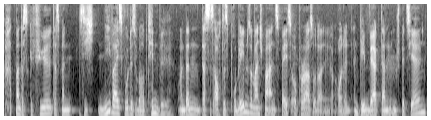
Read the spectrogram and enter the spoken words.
hat man das Gefühl, dass man sich nie weiß, wo das überhaupt hin will. Und dann, das ist auch das Problem so manchmal an Space Operas oder, oder an dem Werk dann im Speziellen,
